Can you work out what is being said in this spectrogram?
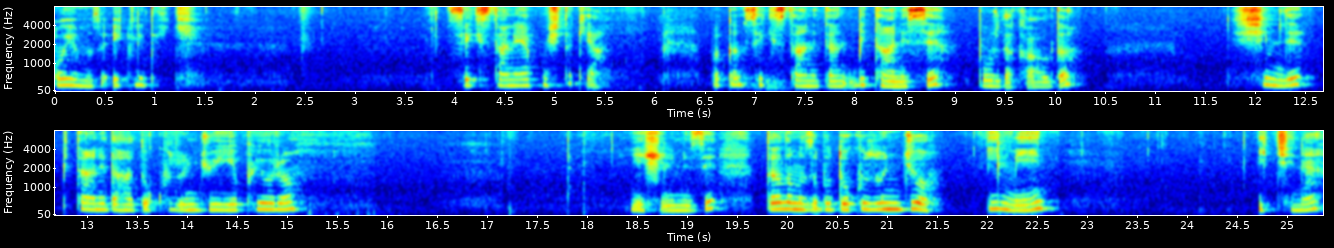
oyamızı ekledik. 8 tane yapmıştık ya. Bakın 8 taneden bir tanesi burada kaldı. Şimdi bir tane daha dokuzuncuyu yapıyorum. Yeşilimizi. Dalımızı bu dokuzuncu ilmeğin içine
